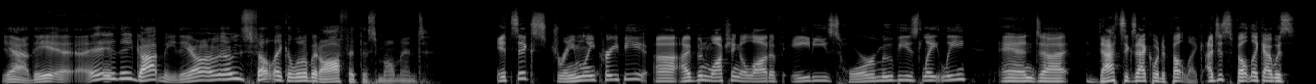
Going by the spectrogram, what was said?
Yeah, they uh, they got me. They always felt like a little bit off at this moment. it's extremely creepy uh, i've been watching a lot of 80s horror movies lately and uh, that's exactly what it felt like i just felt like i was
